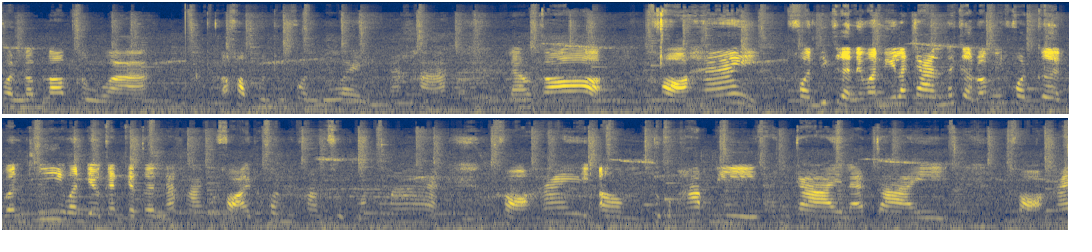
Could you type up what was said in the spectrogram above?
คนรอบๆตัว ก็ขอบคุณทุกคนด้วยนะคะ แล้วก็ขอให้คนที่เกิดในวันนี้ละกัน ถ้าเกิดว่ามีคนเกิดวันที่วันเดียวกันกับเจนนะคะ ก็ขอให้ทุกคนมีความสุขมากๆ ขอให้อิ่มสุขภาพดีทั้งกายและใจ ขอให้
